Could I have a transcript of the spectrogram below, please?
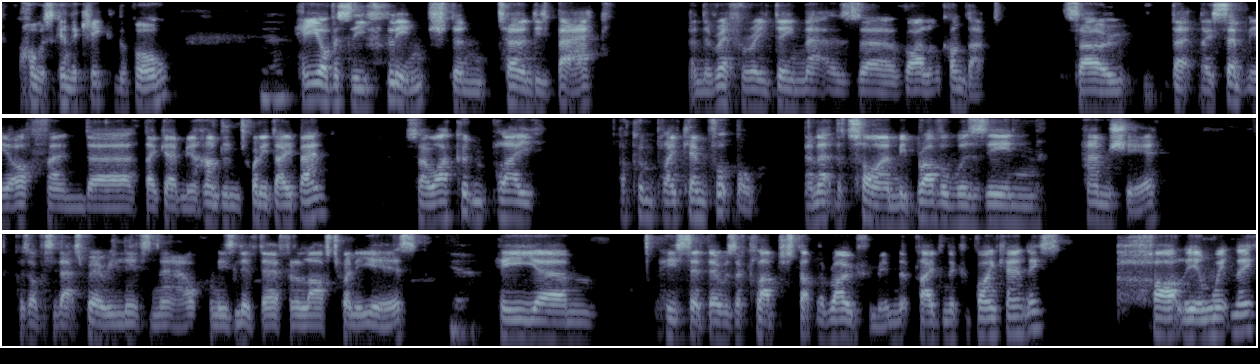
I was going to kick the ball. Yeah. He obviously flinched and turned his back, and the referee deemed that as uh, violent conduct. So that they sent me off, and uh, they gave me a 120 day ban. So I couldn't play. I couldn't play Kent football. And at the time, my brother was in Hampshire, because obviously that's where he lives now, and he's lived there for the last 20 years. Yeah. He um, he said there was a club just up the road from him that played in the combined counties, Hartley Wintney.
